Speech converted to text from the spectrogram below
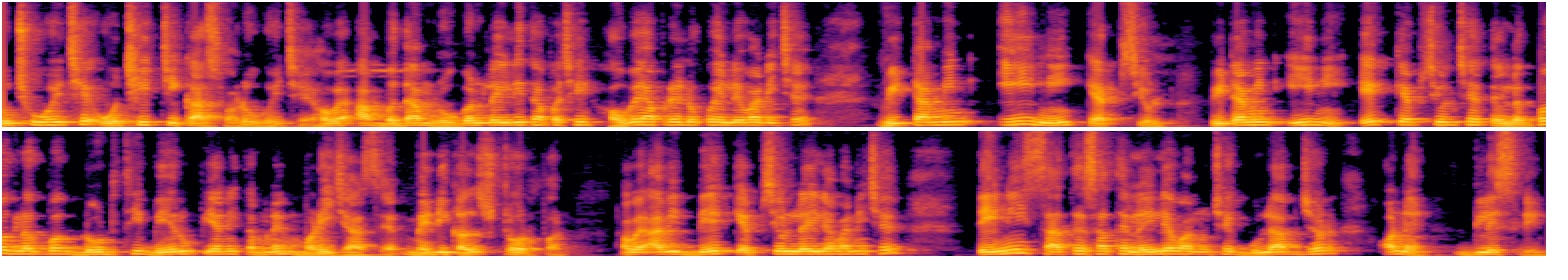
ઓછું હોય છે, ઓછી ચિકાસવાળું હોય છે. હવે આ બદામ રોગન લઈ લીધા પછી હવે આપણે લોકોએ લેવાની છે વિટામિન ઈની કેપ્સ્યુલ. વિટામિન ઈની એક કેપ્સ્યુલ છે તે લગભગ લગભગ દોઢથી બે રૂપિયાની તમને મળી જશે મેડિકલ સ્ટોર પર. હવે આવી બે કેપ્સ્યુલ લઈ લેવાની છે. તેની સાથે સાથે લઈ લેવાનું છે ગુલાબજળ અને ગ્લિસરીન.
